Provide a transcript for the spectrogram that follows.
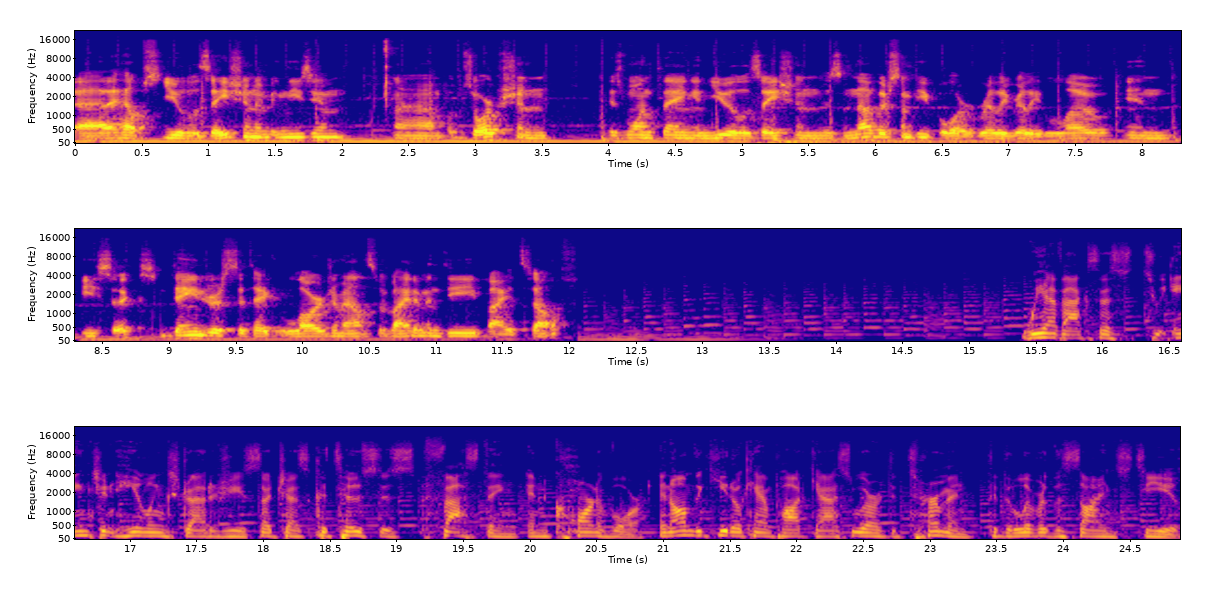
Uh, that helps utilization of magnesium. Um, absorption is one thing and utilization is another. Some people are really, really low in B6. Dangerous to take large amounts of vitamin D by itself. We have access to ancient healing strategies such as ketosis, fasting, and carnivore. And on the Keto Kamp podcast, we are determined to deliver the science to you.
